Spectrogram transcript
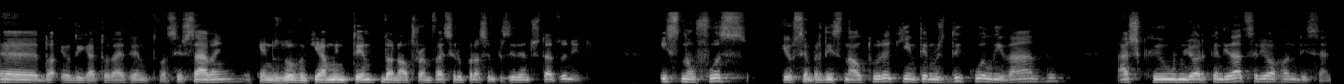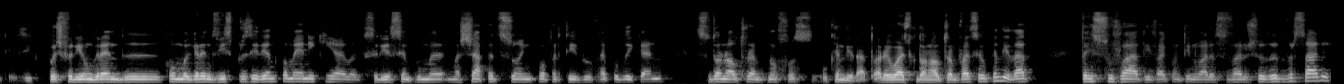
Uh, eu digo a toda a gente, vocês sabem, quem nos ouve aqui há muito tempo, Donald Trump vai ser o próximo presidente dos Estados Unidos. E se não fosse, eu sempre disse na altura que em termos de qualidade, acho que o melhor candidato seria o Ron DeSantis e que depois faria um grande, com uma grande vice-presidente como é a Nikki Haley, que seria sempre uma, uma chapa de sonho para o Partido Republicano se Donald Trump não fosse o candidato. Ora, eu acho que Donald Trump vai ser o candidato, tem sovado e vai continuar a sovar os seus adversários,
